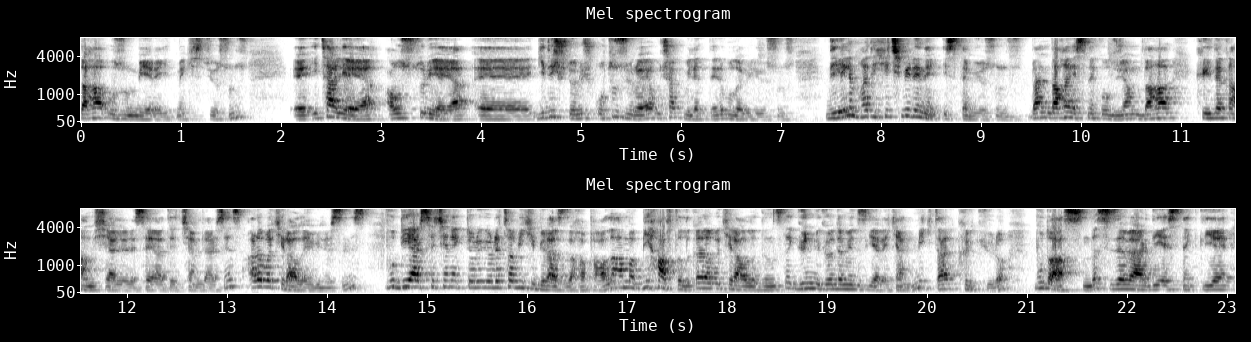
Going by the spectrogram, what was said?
daha uzun bir yere gitmek istiyorsunuz. E, İtalya'ya, Avusturya'ya e, gidiş dönüş 30 euroya uçak biletleri bulabiliyorsunuz. Diyelim hadi hiçbirini istemiyorsunuz. Ben daha esnek olacağım, daha kıyıda kalmış yerlere seyahat edeceğim derseniz araba kiralayabilirsiniz. Bu diğer seçeneklere göre tabii ki biraz daha pahalı ama bir haftalık araba kiraladığınızda günlük ödemeniz gereken miktar 40 euro. Bu da aslında size verdiği esnekliğe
